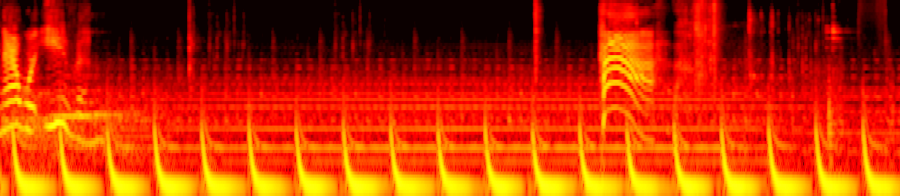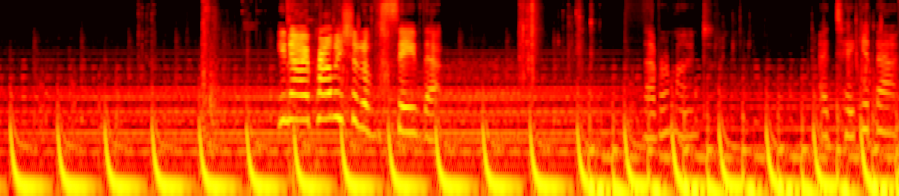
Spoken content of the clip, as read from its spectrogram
Now we're even. Ha! You know, I probably should have saved that. Take it back.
